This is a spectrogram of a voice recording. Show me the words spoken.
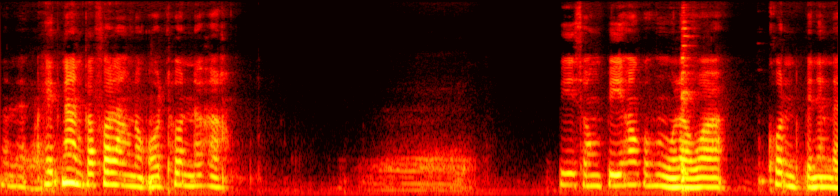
นั่นแหละเฮ็ดงานกับฝรั่งต้องอดทนนะคะ ปีสองปีเขาก็หูแล้วว่า คนเป็นยังไง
